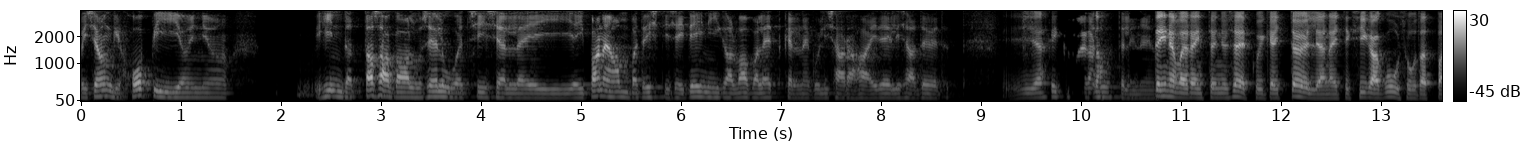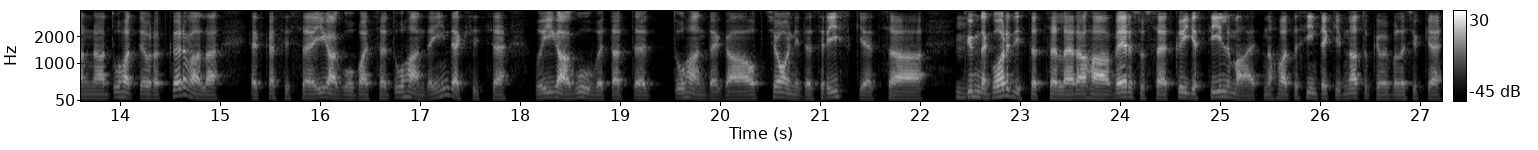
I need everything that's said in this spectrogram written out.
või see ongi hobi, on ju hindad tasakaalus elu, et siis jälle ei, ei pane hambad ristis, ei teeni igal vabal hetkel nagu lisaraha, ei tee lisatööd, et kõik on väga no, suhteline. teine variant on ju see, et kui käid tööl ja näiteks iga kuu suudad panna tuhat eurot kõrvale, et kas siis iga kuu paned selle tuhande indeksisse või iga kuu võtad tuhandega optsioonides riski, et sa mm. kümnekordistad selle raha versus sa jääd kõigest ilma, et noh, vaata siin tekib natuke võib-olla sihuke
